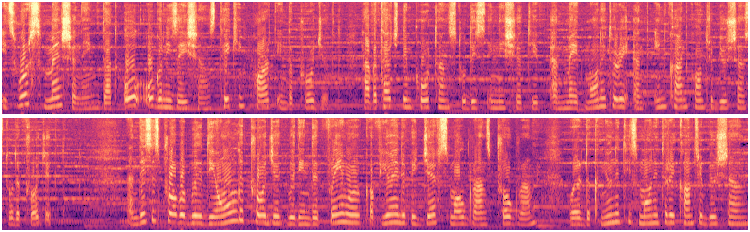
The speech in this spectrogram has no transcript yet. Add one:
It's worth mentioning that all organizations taking part in the project have attached importance to this initiative and made monetary and in-kind contributions to the project. And this is probably the only project within the framework of UNDP GEF Small Grants program where the community's monetary contribution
